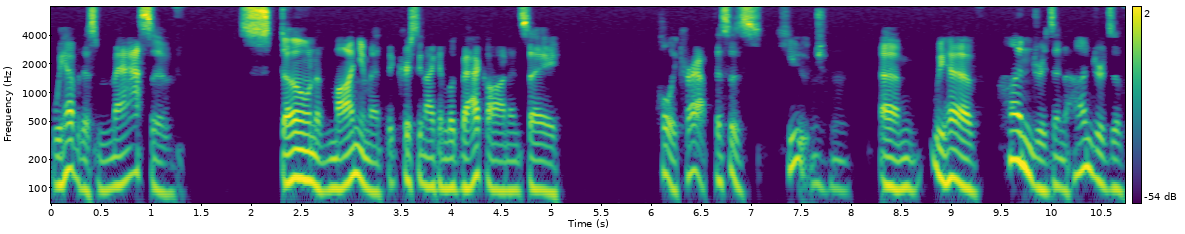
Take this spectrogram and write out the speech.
we have this massive stone of monument that Christy and I can look back on and say, holy crap, this is huge. Mhm. Um, we have hundreds and hundreds of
